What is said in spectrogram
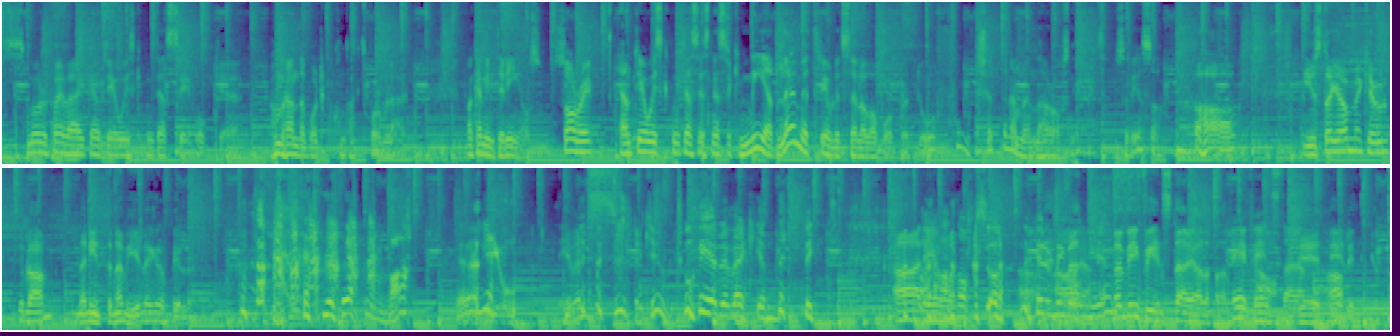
smurfa iväg till entreawhisky.se och eh, omvända vårt kontaktformulär. Man kan inte ringa oss. Sorry. Entreawhisky.se medlem är ett trevligt ställe att vara på för då fortsätter nämligen det här avsnittet. Så det är så. Haha. Instagram är kul ibland, men inte när vi lägger upp bilder. Va? Det Jo. Det är väl superkul? Då är det verkligen deppigt. Ja, det är Han också. Nu är de igång Men, igen. men vi finns där i alla fall. Det finns där, Det, det ja. är lite kul.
